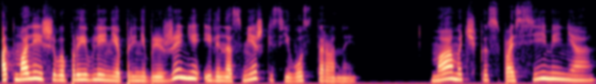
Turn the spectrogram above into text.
от малейшего проявления пренебрежения или насмешки с его стороны. «Мамочка, спаси меня,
